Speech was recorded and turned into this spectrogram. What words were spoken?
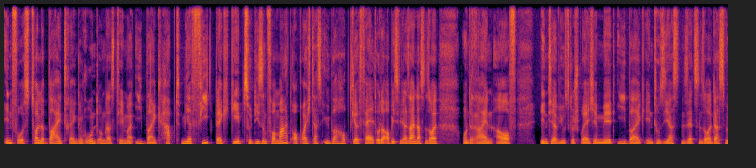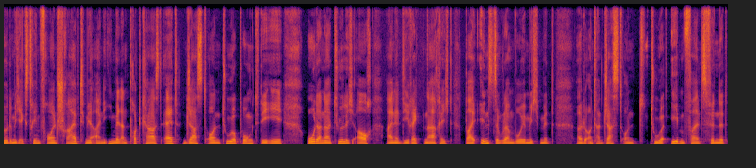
Infos, tolle Beiträge rund um das Thema E-Bike habt, mir Feedback gebt zu diesem Format, ob euch das überhaupt gefällt oder ob ich es wieder sein lassen soll und rein auf Interviews, Gespräche mit E-Bike-Enthusiasten setzen soll. Das würde mich extrem freuen. Schreibt mir eine E-Mail an podcast at justontour.de oder natürlich auch eine Direktnachricht bei Instagram, wo ihr mich mit äh, unter Just on Tour ebenfalls findet.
